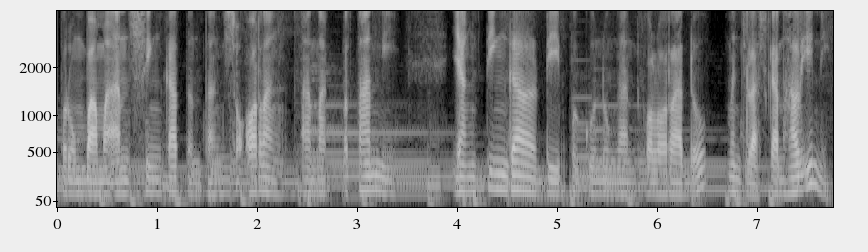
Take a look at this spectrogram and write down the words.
Perumpamaan singkat tentang seorang anak petani yang tinggal di pegunungan Colorado menjelaskan hal ini.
